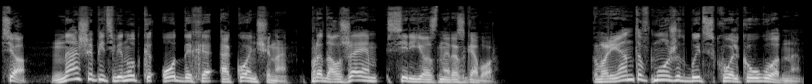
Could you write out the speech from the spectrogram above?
Все, наша пятиминутка отдыха окончена. Продолжаем серьезный разговор. Вариантов может быть сколько угодно.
